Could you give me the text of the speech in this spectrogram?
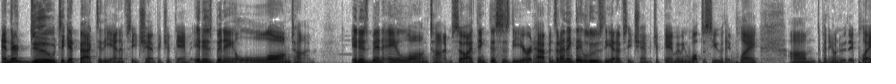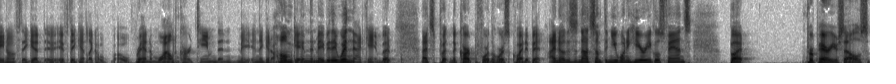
and they're due to get back to the NFC Championship game. It has been a long time it has been a long time. So I think this is the year it happens, and I think they lose the NFC Championship game. I mean, we'll have to see who they play, um, depending on who they play. You know, if they get if they get like a, a random wild card team, then may, and they get a home game, then maybe they win that game. But that's putting the cart before the horse quite a bit. I know this is not something you want to hear, Eagles fans, but prepare yourselves.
